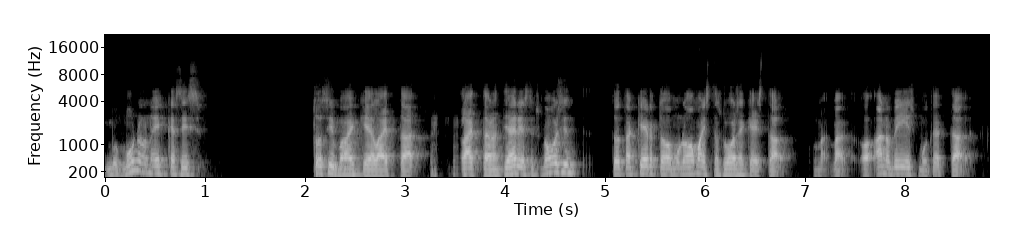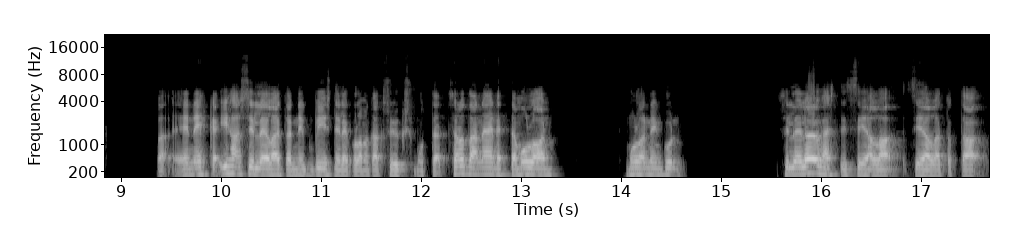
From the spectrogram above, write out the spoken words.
Mun on ehkä siis tosi vaikea laittaa, laittaa näitä järjestyksiä. Mä voisin tota, kertoa mun omista suosikeista. Mä, mä annan viisi, mutta että mä en ehkä ihan silleen laita niin kuin 5, 4, 3, 2, 1, mutta sanotaan näin, että mulla on, mulla on niin kuin sille löyhästi siellä, siellä, tota,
